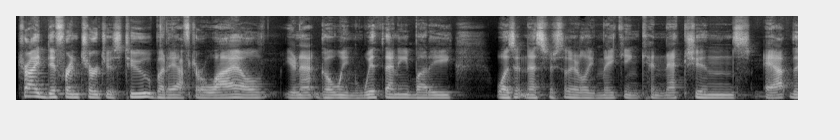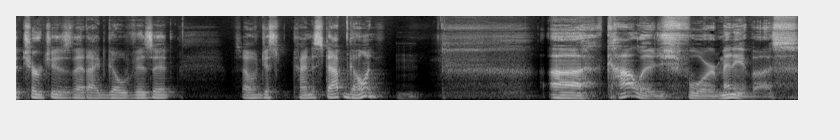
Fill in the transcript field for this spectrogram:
tried different churches too. But after a while, you're not going with anybody. Wasn't necessarily making connections at the churches that I'd go visit. So just kind of stopped going. Uh, college for many of us,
